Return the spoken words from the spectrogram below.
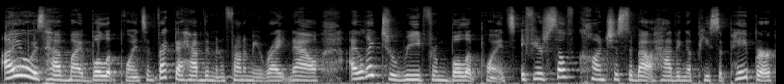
I always have my bullet points. In fact, I have them in front of me right now. I like to read from bullet points. If you're self conscious about having a piece of paper,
